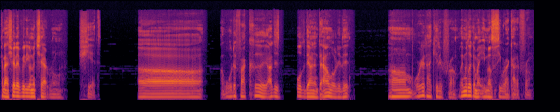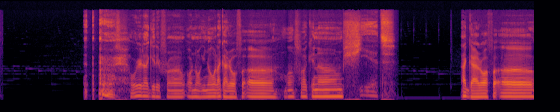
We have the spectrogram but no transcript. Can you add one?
Can I share that video in the chat room? Shit. Uh, what if I could? I just pulled it down and downloaded it. Um, where did I get it from? Let me look at my emails and see where I got it from. where did I get it from? Oh no, you know what? I got it off of uh motherfucking um shit. I got it off of uh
